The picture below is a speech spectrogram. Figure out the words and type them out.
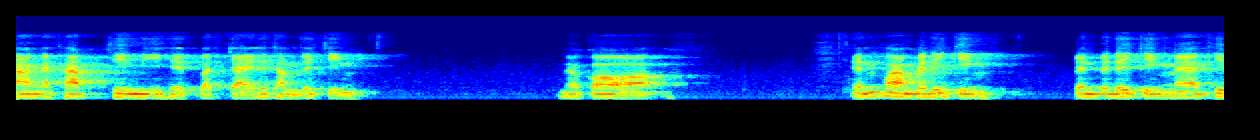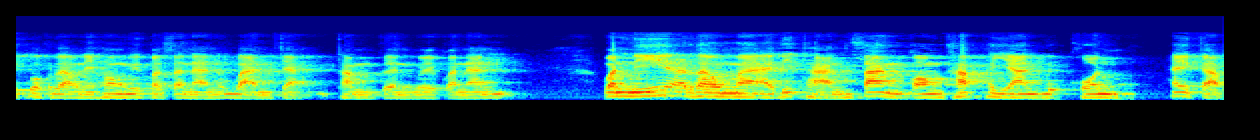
มากนะครับ ที่มีเหตุปัจจัยให้ทำได้จริง แล้วก็เห็นความไปได้จริง เป็นไปได้จริงนะ ที่พวกเราในห้องวิปัสสนานุบาลจะทำเกินไปกว่านั้น วันนี้เรามาอธิษฐานสร้างกองทัพพยานบุคคลให้กับ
